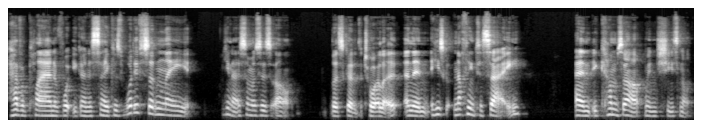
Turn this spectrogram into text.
have a plan of what you're going to say. Because what if suddenly, you know, someone says, Oh, let's go to the toilet, and then he's got nothing to say, and it comes up when she's not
